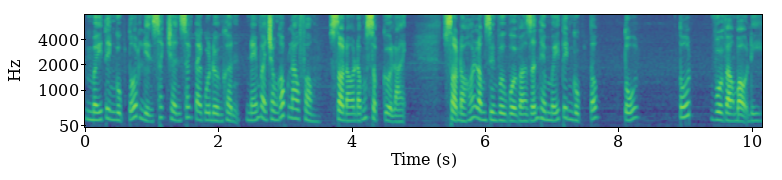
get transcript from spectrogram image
mấy tên ngục tốt liền xách chân xách tay của đường khẩn ném vào trong góc lao phòng sau đó đóng sập cửa lại. Sau đó long diêm vương vội vàng dẫn thêm mấy tên ngục tốc tốt tốt vội vàng bỏ đi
